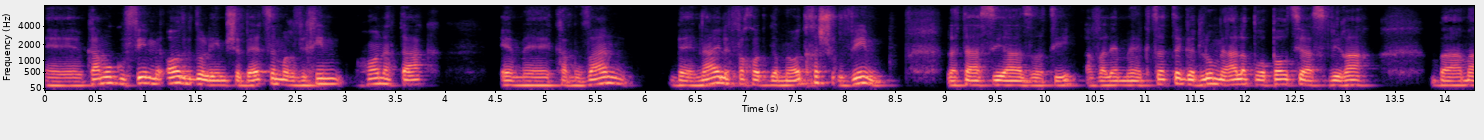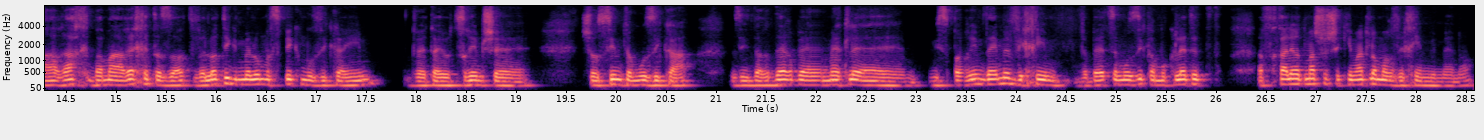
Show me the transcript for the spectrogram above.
אה, קמו גופים מאוד גדולים שבעצם מרוויחים הון עתק, הם אה, כמובן, בעיניי לפחות, גם מאוד חשובים לתעשייה הזאת, אבל הם קצת גדלו מעל הפרופורציה הסבירה במערך, במערכת הזאת, ולא תגמלו מספיק מוזיקאים ואת היוצרים ש, שעושים את המוזיקה, זה יידרדר באמת למספרים די מביכים, ובעצם מוזיקה מוקלטת הפכה להיות משהו שכמעט לא מרוויחים ממנו.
